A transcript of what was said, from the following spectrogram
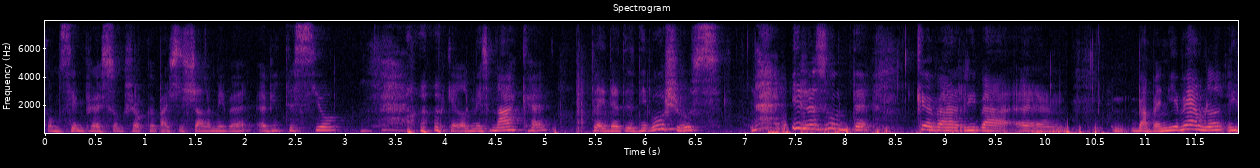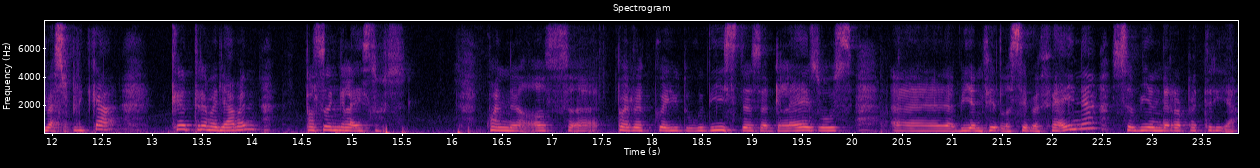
com sempre, sóc jo que vaig deixar la meva habitació, perquè era la més maca, plena de dibuixos, i resulta que va arribar, eh, va venir a veure, li va explicar que treballaven pels anglesos. Quan els eh, paracaigudistes anglesos eh, havien fet la seva feina, s'havien de repatriar,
